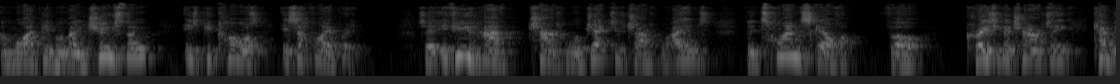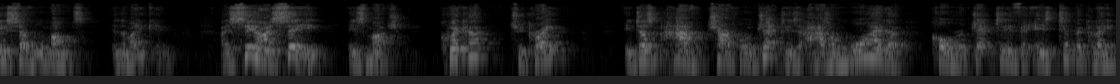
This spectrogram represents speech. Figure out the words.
and why people may choose them is because it's a hybrid. So if you have charitable objectives, charitable aims, the time scale for, for creating a charity can be several months in the making. A CIC is much quicker to create. It doesn't have charitable objectives. It has a wider core objective. It is typically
